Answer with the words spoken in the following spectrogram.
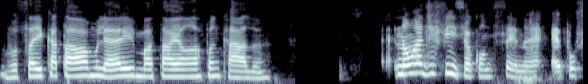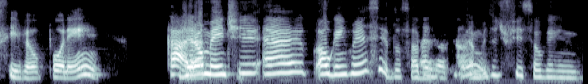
Vou sair catar a mulher e matar ela na pancada. Não é difícil acontecer, né? É possível. Porém, cara. Geralmente é alguém conhecido, sabe? Exatamente. É muito difícil alguém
